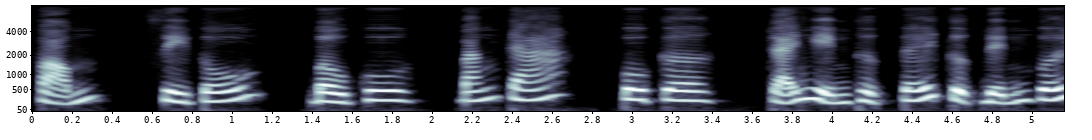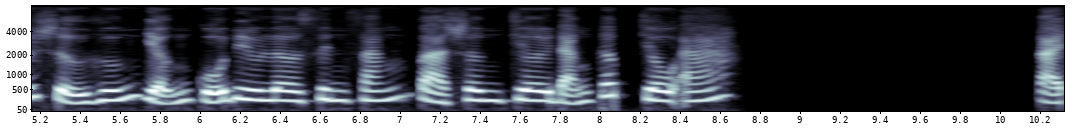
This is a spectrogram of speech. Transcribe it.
Phỏng, Xì tố, Bầu cua, Bắn cá, Poker, trải nghiệm thực tế cực đỉnh với sự hướng dẫn của dealer xinh xắn và sân chơi đẳng cấp châu Á. Tải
